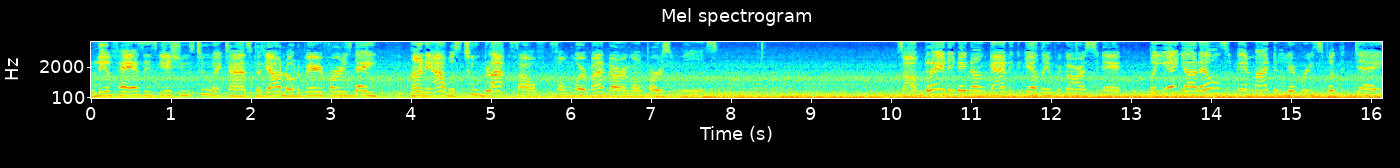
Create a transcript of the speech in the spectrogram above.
Lyft has its issues too at times, because y'all know the very first day, honey, I was two blocks off from where my darn old person was. So I'm glad that they done got it together in regards to that. But yeah, y'all, those have been my deliveries for the day.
